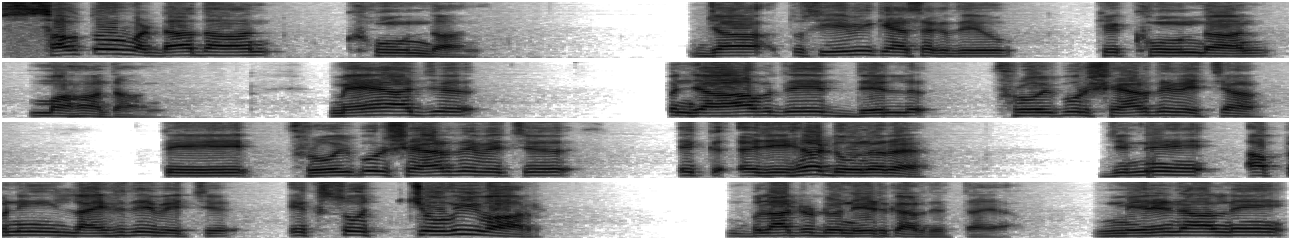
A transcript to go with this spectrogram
ਸਭ ਤੋਂ ਵੱਡਾ ਦਾਨ ਖੂਨਦਾਨ। ਜਾਂ ਤੁਸੀਂ ਇਹ ਵੀ ਕਹਿ ਸਕਦੇ ਹੋ ਕਿ ਖੂਨਦਾਨ ਮਹਾਦਾਨ। ਮੈਂ ਅੱਜ ਪੰਜਾਬ ਦੇ ਦਿਲ ਫਿਰੋਜ਼ਪੁਰ ਸ਼ਹਿਰ ਦੇ ਵਿੱਚ ਆ ਤੇ ਫਿਰੋਜ਼ਪੁਰ ਸ਼ਹਿਰ ਦੇ ਵਿੱਚ ਇੱਕ ਅਜਿਹਾ ਡੋਨਰ ਹੈ ਜਿਨੇ ਆਪਣੀ ਲਾਈਫ ਦੇ ਵਿੱਚ 124 ਵਾਰ ਬਲੱਡ ਡੋਨੇਟ ਕਰ ਦਿੱਤਾ ਆ। ਮੇਰੇ ਨਾਲ ਨੇ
